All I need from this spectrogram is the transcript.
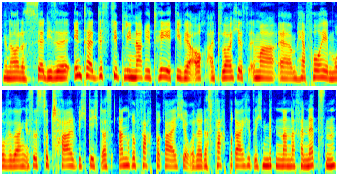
Genau, das ist ja diese Interdisziplinarität, die wir auch als solches immer ähm, hervorheben, wo wir sagen, es ist total wichtig, dass andere Fachbereiche oder dass Fachbereiche sich miteinander vernetzen,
